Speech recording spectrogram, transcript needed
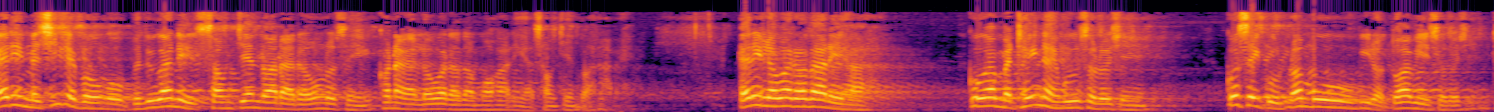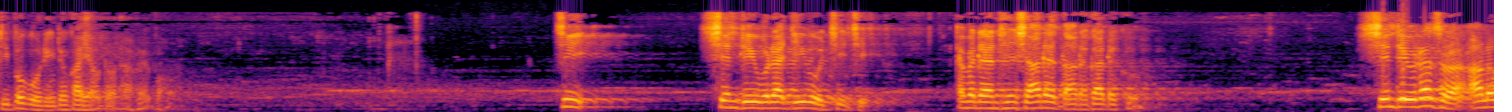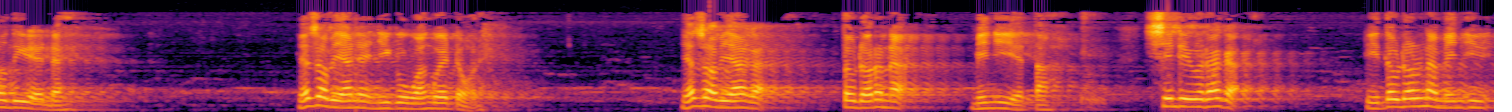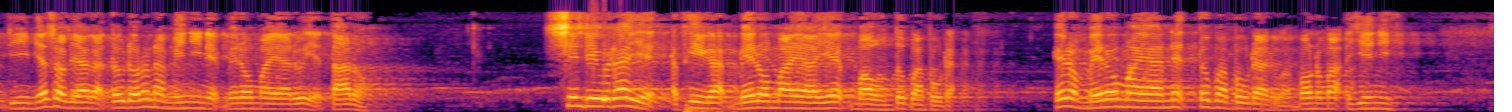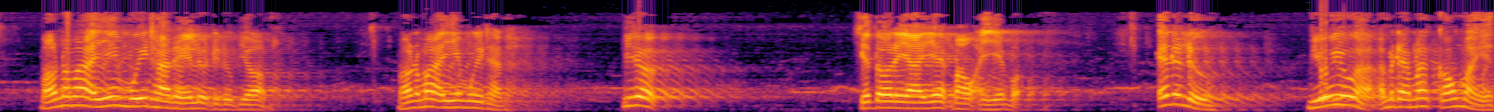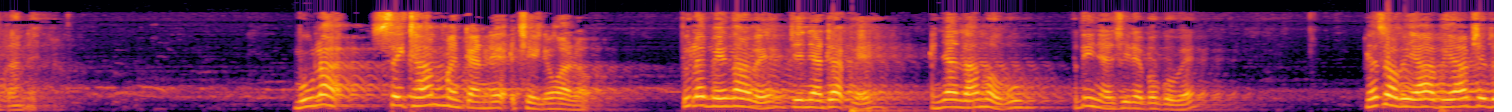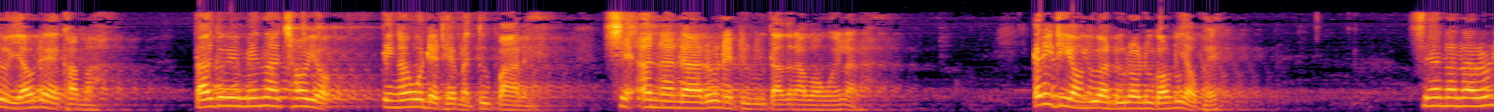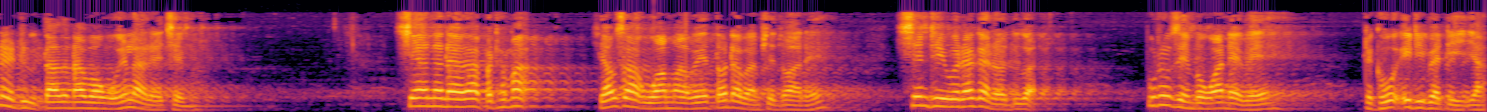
အဲ့ဒီမရှိတဲ့ဘုံကိုဘယ်သူကနေဆောင်ကျင်းသွားတာတုံးလို့ဆိုရင်ခုနကလောဘဒေါသမောဟတွေကဆောင်ကျင်းသွားတာပဲအဲ့ဒီလောဘဒေါသတွေဟာကိုကမထိန်နိုင်ဘူးဆိုလို့ရှိရင်ကိုယ်စိတ်ကိုလွှမ်းမိုးပြီးတော့သွားပြီဆိုလို့ရှိရင်ဒီပုဂ္ဂိုလ်တွေဒုက္ခရောက်တော့တာပဲပေါ့ ကြည့်ရှင်ဒေဝရကြီးကိုကြည့်ကြည့်အမတန်ထင်ရှားတဲ့တာရကတစ်ခုရှင်ဒေဝရဆိုတာအလုံးသိတဲ့အတိုင်းမြတ်စွာဘုရားနဲ့ညီကိုဝမ်းခွဲတော်တယ်မြတ်စွာဘုရားကသုတ္တရဏမင်းကြီးရဲ့သားရှင်ဒေဝရကဒီသုတ္တရဏမင်းကြီးဒီမြတ်စွာဘုရားကသုတ္တရဏမင်းကြီးနဲ့မေရောမာယာတို့ရဲ့သားတော် ရှင်ဒေဝရရဲ့အဖေကမေရောမာယာရဲ့မောင်သုပ္ပဗုဒ္ဓအဲ့တော့မေရောမာယာနဲ့သုပ္ပဗုဒ္ဓတို့ကမောင်နှမအရင်ကြီးမောင်နှမအရင်မွေးထားတယ်လို့ဒီလိုပြောမောင်နှမအရင်မွေးထားတာပြီးတော့ရတော်ရရဲ့မောင်အရင်ပေါ့အဲ့ဒါလို့မျိုးရိုးဟာအမတန်မှကောင်းပါရဲ့တန်းနဲ့မူလ စိတ်ထားမှန်ကန်တဲ့အချိန်တုန်းကတော့သူလည်းမင်းသားပဲပညာတတ်ပဲအညံသားမဟုတ်ဘူးအသိဉာဏ်ရှိတဲ့ပုဂ္ဂိုလ်ပဲမြတ်စွာဘုရားဘုရားဖြစ်သူရောက်တဲ့အခါမှာတာကပိမင်းသား6ယောက်သင်္ကန်းဝတ်တဲ့ထဲမှာသူပါတယ်ရှင်အနန္ဒာတို့နဲ့တူတူသာသနာပေါင်းဝင်လာတာအဲ့ဒီတိအောင်သူကလူတော်လူကောင်းတယောက်ပဲရှင်အနန္ဒာတို့နဲ့တူသာသနာပေါင်းဝင်လာတဲ့အချိန်မှာ ရှန္ဒနာကပထမရောက်စဝါမှာပဲသောတာပန်ဖြစ်သွားတယ်ရှင်ထေဝရကတော့သူကပုရုဇဉ်ဘဝနဲ့ပဲတကောအဋ္ဌိပတ်တွေရ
